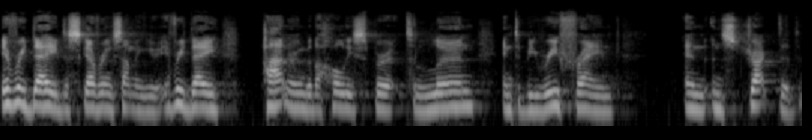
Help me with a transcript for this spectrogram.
Every day discovering something new, every day partnering with the Holy Spirit to learn and to be reframed and instructed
